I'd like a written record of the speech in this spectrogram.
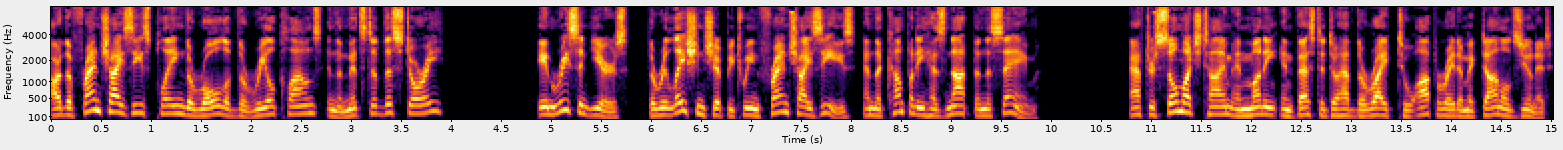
are the franchisees playing the role of the real clowns in the midst of this story? In recent years, the relationship between franchisees and the company has not been the same. After so much time and money invested to have the right to operate a McDonald's unit,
